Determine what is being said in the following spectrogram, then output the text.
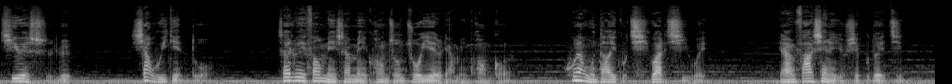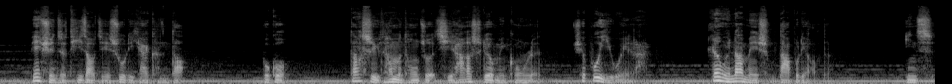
七月十日下午一点多。在瑞芳煤山煤矿中作业的两名矿工，忽然闻到一股奇怪的气味，两人发现了有些不对劲，便选择提早结束离开坑道。不过，当时与他们同组的其他二十六名工人却不以为然，认为那没什么大不了的，因此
